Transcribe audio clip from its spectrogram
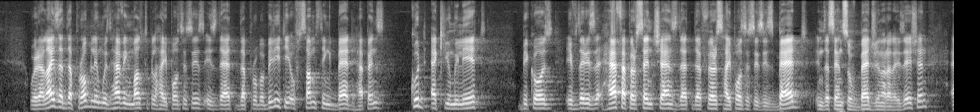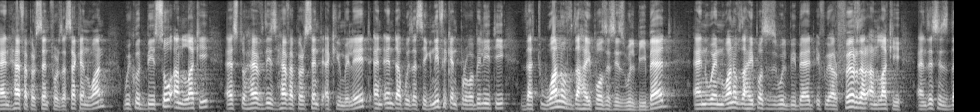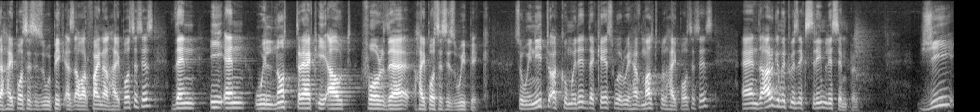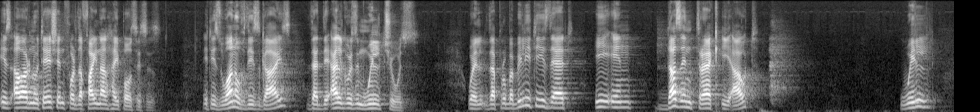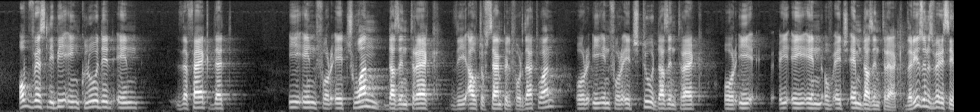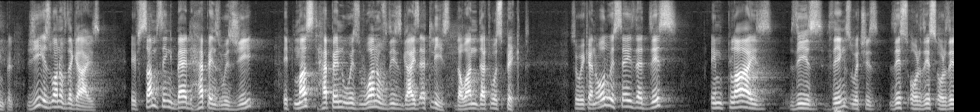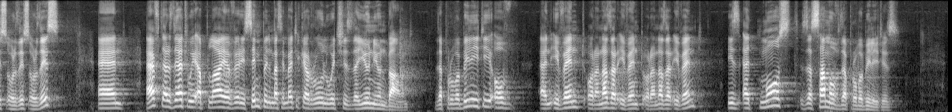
We realize that the problem with having multiple hypotheses is that the probability of something bad happens could accumulate because if there is a half a percent chance that the first hypothesis is bad, in the sense of bad generalization, and half a percent for the second one, we could be so unlucky as to have this half a percent accumulate and end up with a significant probability that one of the hypotheses will be bad. And when one of the hypotheses will be bad, if we are further unlucky, and this is the hypothesis we pick as our final hypothesis, then En will not track E out for the hypothesis we pick. So we need to accommodate the case where we have multiple hypotheses. And the argument was extremely simple. G is our notation for the final hypothesis. It is one of these guys that the algorithm will choose. Well, the probability is that E in doesn't track E out will obviously be included in the fact that E in for H1 doesn't track the out of sample for that one, or E in for H2 doesn't track, or E, in of HM doesn't track. The reason is very simple. G is one of the guys. If something bad happens with G, it must happen with one of these guys at least, the one that was picked. So we can always say that this implies these things, which is this or this or this or this or this. And after that, we apply a very simple mathematical rule, which is the union bound. The probability of an event or another event or another event is at most the sum of the probabilities.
